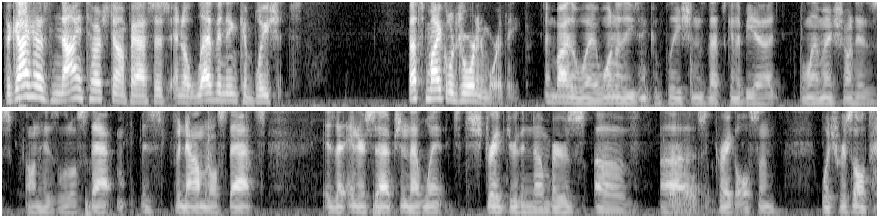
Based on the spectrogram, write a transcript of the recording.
the guy has nine touchdown passes and eleven incompletions. That's Michael Jordan worthy. And by the way, one of these incompletions that's going to be a blemish on his on his little stat, his phenomenal stats, is that interception that went straight through the numbers of uh, Olsen. Greg Olsen, which resulted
